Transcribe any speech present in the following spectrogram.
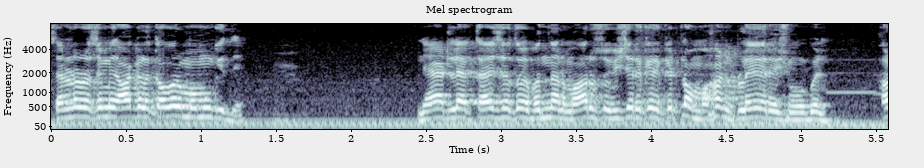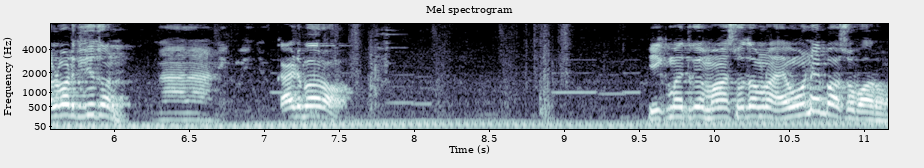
સમીર આગળ કવરમાં મૂકી દે. નેટ લેક થાય છે તો બંધાને મારું શું વિચાર કરી કેટલો મહાન પ્લેયર છે મોબાઈલ. હલવાડી દીધો ને? ના ના નીકળી કાઢ બારો. પીકમાં તો કોઈ માણસ હમણાં આવ્યો નહીં પાછો બારો.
